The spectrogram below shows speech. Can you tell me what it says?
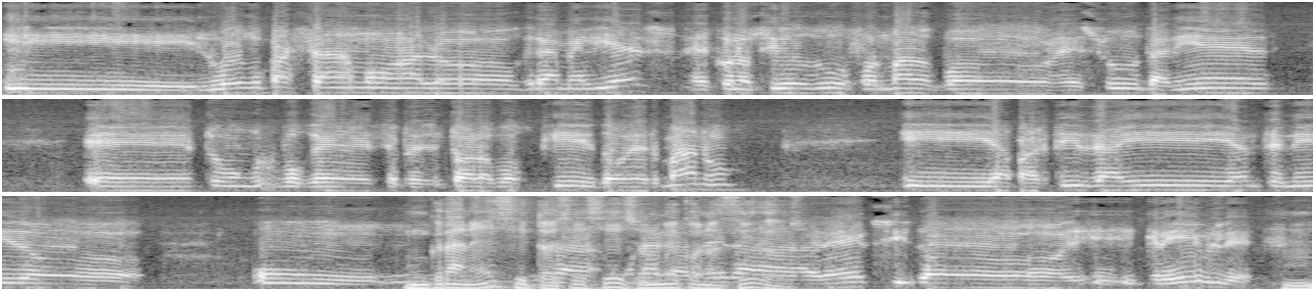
Y luego pasamos a los Grameliers, el conocido dúo formado por Jesús, Daniel, eh, esto un grupo que se presentó a la voz dos hermanos, y a partir de ahí han tenido un, un gran éxito, sí, sí, son muy conocidos. De éxito increíble mm.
